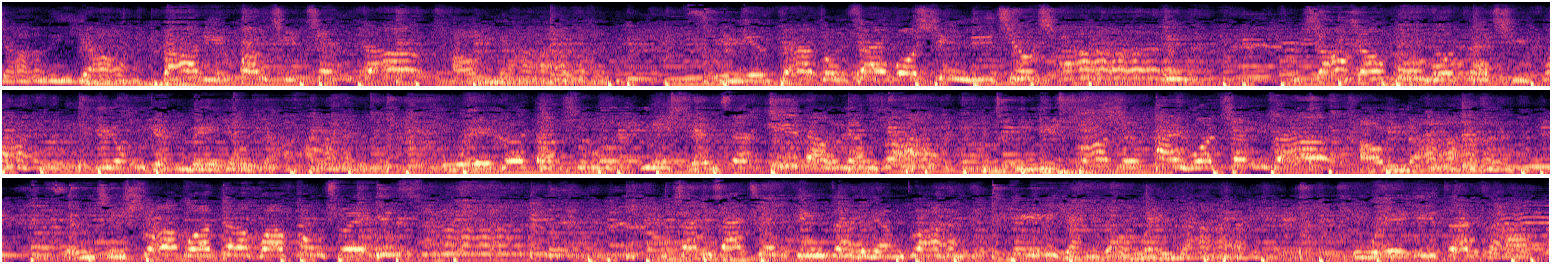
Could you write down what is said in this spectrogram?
想要把你忘记真的好难。思念的痛在我心里纠缠，朝朝暮暮的期盼，永远没有答案。为何当初你选择一刀两断？听你说声爱我真好难。曾经说过的话，风吹云散。站在天平的两端，一样的为难。唯一的答案，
